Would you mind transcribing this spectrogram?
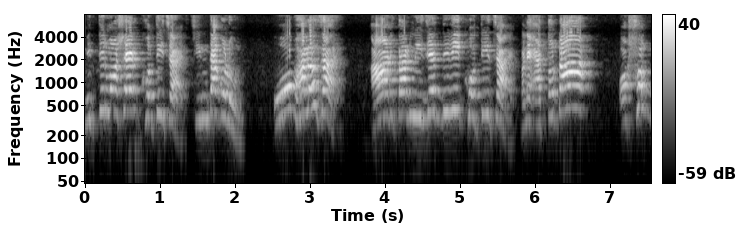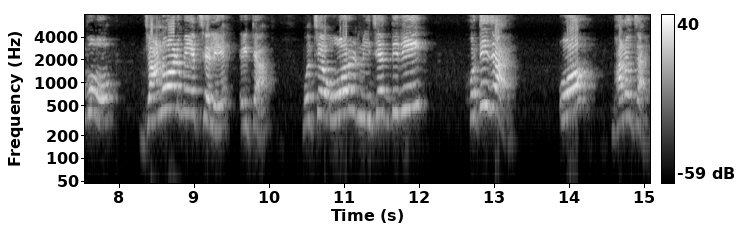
মৃত্যুর মশাইয়ের ক্ষতি চায়, চিন্তা করুন। ও ভালো চায়, আর তার নিজের দিদি ক্ষতি চায়। মানে এতটা অসভ্য জানোয়ার মেয়ে ছেলে এইটা। বলছে, ওর নিজের দিদি ক্ষতি চায় ও ভালো চায়।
